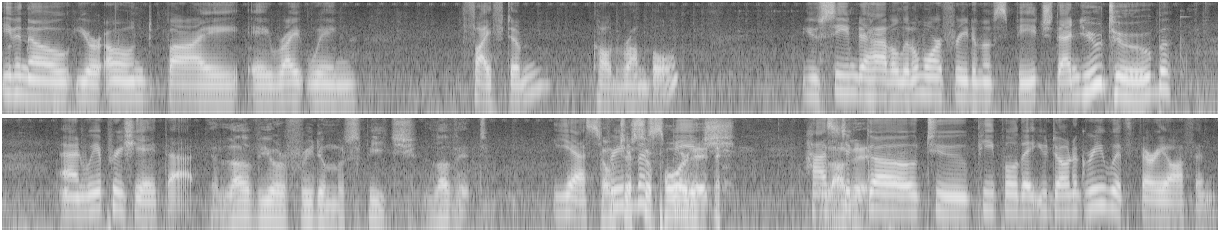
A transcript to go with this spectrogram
even though you're owned by a right wing fiefdom called Rumble you seem to have a little more freedom of speech than YouTube, and we appreciate that. Love your freedom of speech. Love it. Yes, Don't freedom just of support it. Has Love to it. go to people that you don't agree with very often.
